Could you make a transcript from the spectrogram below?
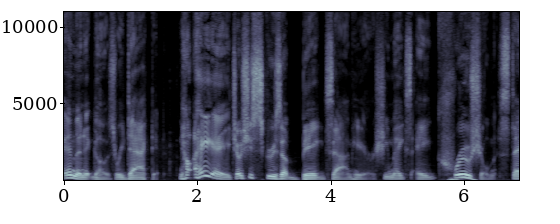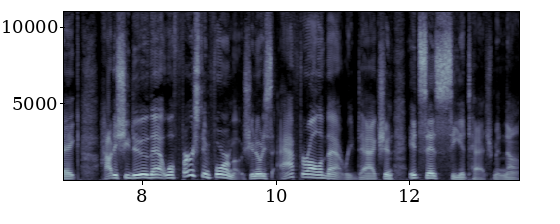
and then it goes redacted. Now, AH, oh, she screws up big time here. She makes a crucial mistake. How does she do that? Well, first and foremost, you notice after all of that redaction, it says see attachment 9.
